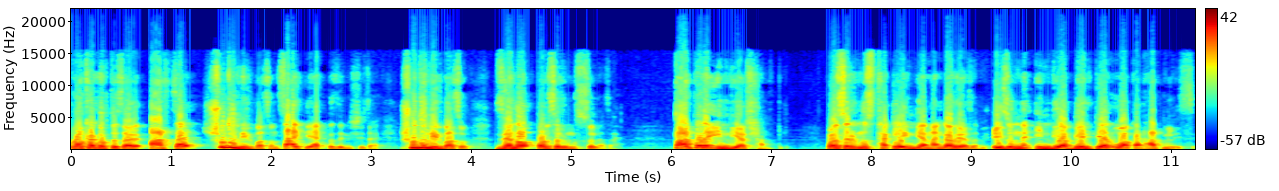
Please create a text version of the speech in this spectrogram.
রক্ষা করতে চায়, আর চায় শুধু নির্বাচন। চায় কি? একটা জিনিসই চায়। শুধু নির্বাচন। যেন প্রফেসর চলে যায়। তারপরে ইন্ডিয়ার শান্তি। প্রফেসর ইউনুস থাকলে ইন্ডিয়া নাঙ্গা হয়ে যাবে। এই জন্য ইন্ডিয়া বিএনপি আর ওয়াকার হাত মিলেছে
